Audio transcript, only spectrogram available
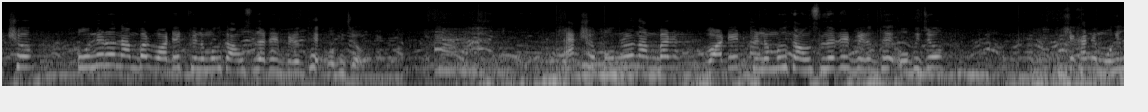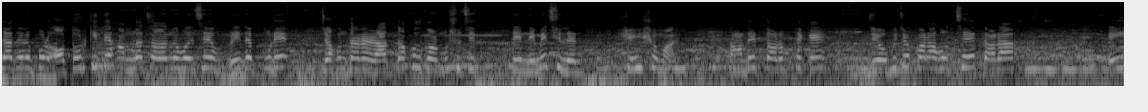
একশো পনেরো নম্বর ওয়ার্ডের তৃণমূল কাউন্সিলরের বিরুদ্ধে অভিযোগ। একশো পনেরো নম্বর ওয়ার্ডের তৃণমূল কাউন্সিলরের বিরুদ্ধে অভিযোগ। সেখানে মহিলাদের ওপর অতর্কিতে হামলা চালানো হয়েছে হরিদেবপুরে, যখন তারা রাত দখল কর্মসূচিতে নেমেছিলেন সেই সময়। তাদের তরফ থেকে যে অভিযোগ করা হচ্ছে, তারা এই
